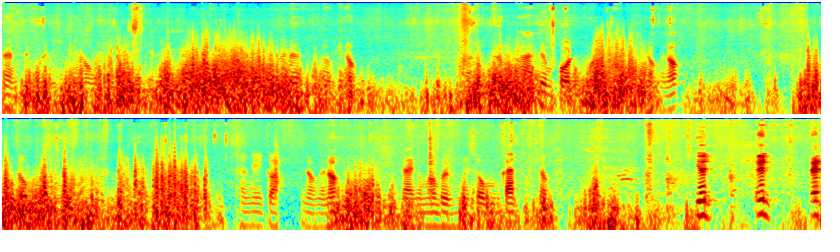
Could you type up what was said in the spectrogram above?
นั่นเป็นมือนี้พี่น้องเลยเป็นมือหนึงเนาะพี่น้องเค คนปนพี่น้องเลยเนาะตกทางนี้ก่อนพี่น้องเนาะได้ก็มาเบิ่งมาชมกันเนาะหยุดหยุดหยุด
